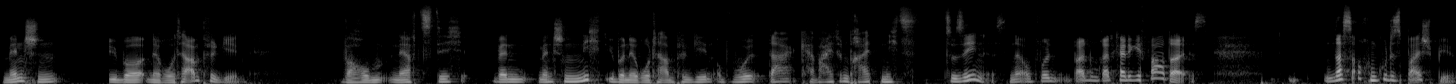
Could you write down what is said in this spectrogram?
Menschen über eine rote Ampel gehen? Warum nervt es dich, wenn Menschen nicht über eine rote Ampel gehen, obwohl da weit und breit nichts zu sehen ist, ne? obwohl weit und breit keine Gefahr da ist? Das ist auch ein gutes Beispiel.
